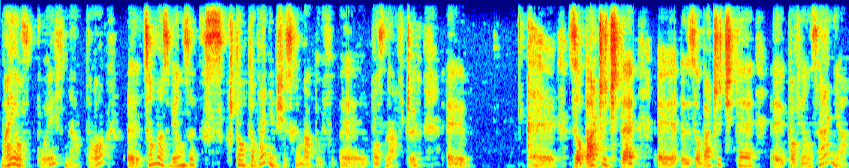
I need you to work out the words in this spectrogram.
mają wpływ na to, e, co ma związek z kształtowaniem się schematów poznawczych, zobaczyć te, zobaczyć te powiązania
